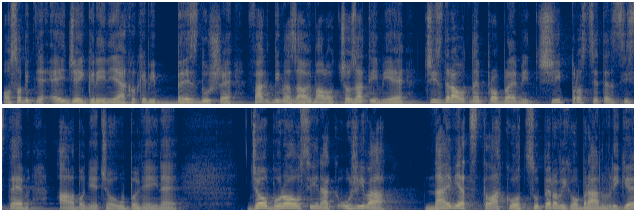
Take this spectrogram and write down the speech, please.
Osobitne AJ Green je ako keby bez duše, fakt by ma zaujímalo, čo za tým je, či zdravotné problémy, či proste ten systém, alebo niečo úplne iné. Joe Burrow si inak užíva najviac tlaku od superových obrán v lige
